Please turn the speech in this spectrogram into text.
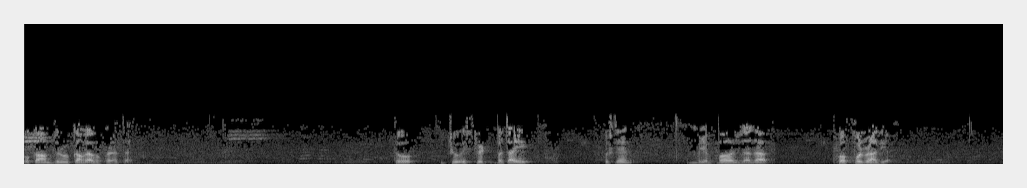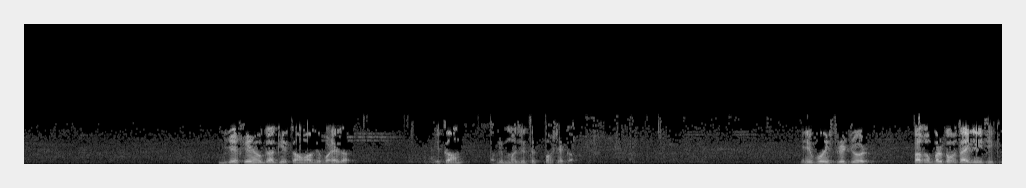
وہ کام ضرور کامیاب ہو کر رہتا ہے۔ تو جو اسپرٹ بتائی، اس نے مجھے بہت زیادہ ہوپ فل بنا دیا۔ مجھے یقین ہوگا کہ یہ کام آگے بڑھے گا، یہ کام اپنی منزل تک پہنچے گا۔ یعنی وہ اسپرٹ جو پیغبر کو بتائی گئی تھی کہ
